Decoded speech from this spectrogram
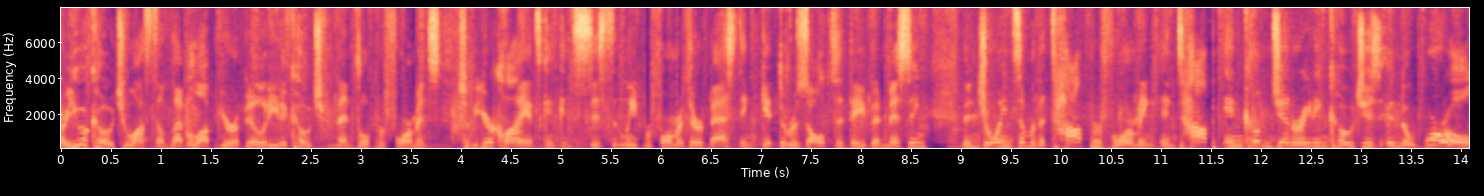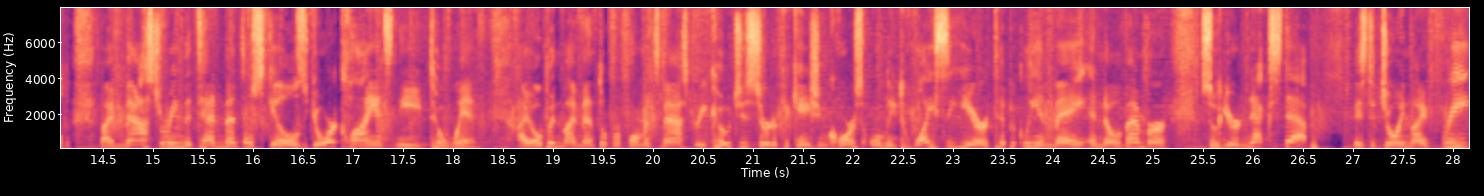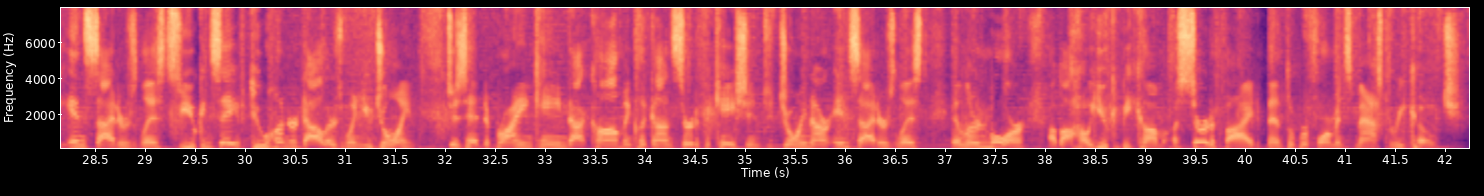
Are you a coach who wants to level up your ability to coach mental performance so that your clients can consistently perform at their best and get the results that they've been missing? Then join some of the top performing and top income generating coaches in the world by mastering the 10 mental skills your clients need to win. I open my mental performance mastery coaches certification course only twice a year, typically in May and November. So your next step is to join my free insiders list so you can save $200 when you join. Just head to briancain.com and click on certification to join our insiders list and learn more about how you can become a certified mental performance mastery coach.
